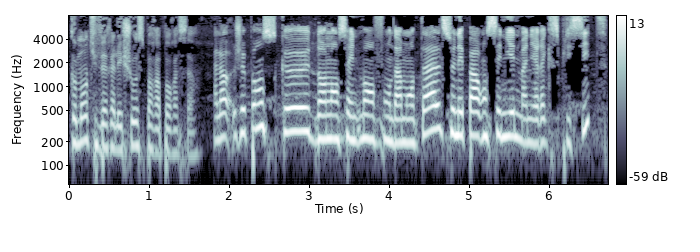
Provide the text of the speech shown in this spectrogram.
Comment tu verrais les choses par rapport à ça? Alors, je pense que dans l'enseignement fondamental, ce n'est pas enseigné de manière explicite.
